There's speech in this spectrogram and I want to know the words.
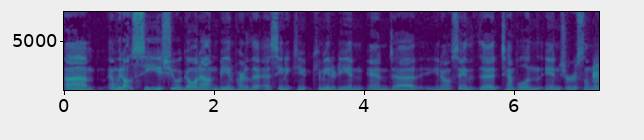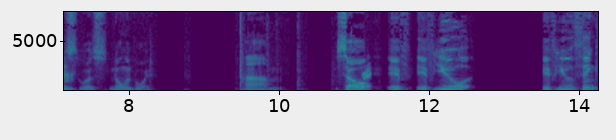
um, and we don't see Yeshua going out and being part of the Essene community and and uh, you know saying that the temple in in Jerusalem was was null and void. Um, so Right. if if you if you think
